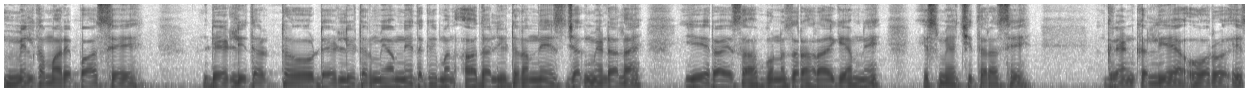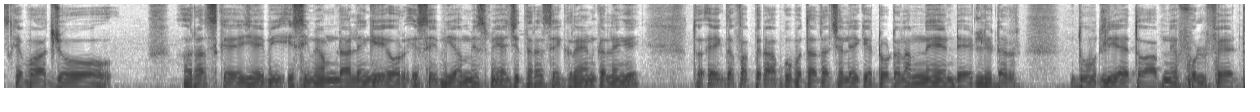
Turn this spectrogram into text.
मिल्क हमारे पास से डेढ़ लीटर तो डेढ़ लीटर में हमने तकरीबन आधा लीटर हमने इस जग में डाला है। ये राइस आपको नज़र आ रहा है कि हमने इसमें अच्छी तरह से ग्राइंड कर लिया और इसके बाद जो रस के ये भी इसी में हम डालेंगे और इसे भी हम इसमें अच्छी तरह से ग्राइंड कर लेंगे। तो एक दफ़ा फिर आपको बताता चले कि टोटल हमने डेढ़ लीटर दूध लिया है तो आपने फुल फैट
